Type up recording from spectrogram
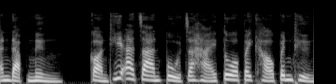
อันดับหนึ่ง ก่อนที่อาจารย์ปู่จะหายตัวไปเขาเป็นถึง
